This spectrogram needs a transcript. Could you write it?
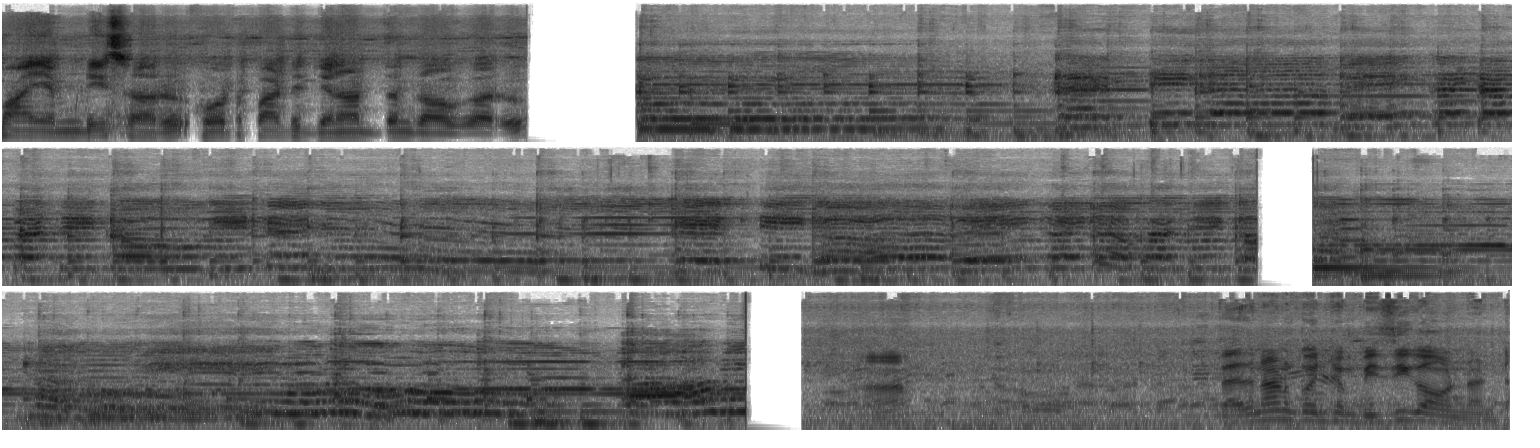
మా ఎండి సారు కోటపాటి జనార్దన్ రావు గారు. పెదనాన్న కొంచెం బిజీగా ఉండంట.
